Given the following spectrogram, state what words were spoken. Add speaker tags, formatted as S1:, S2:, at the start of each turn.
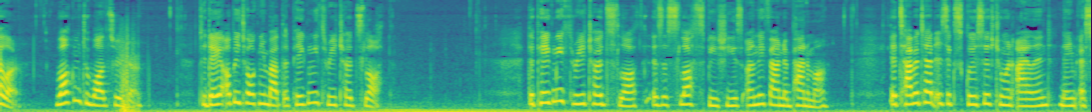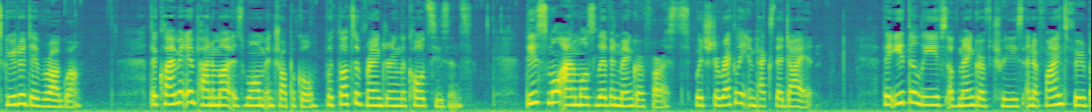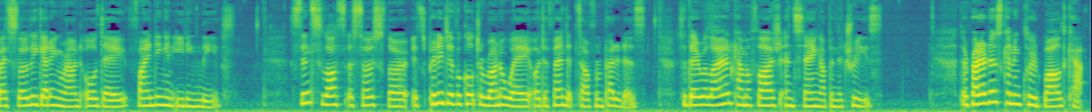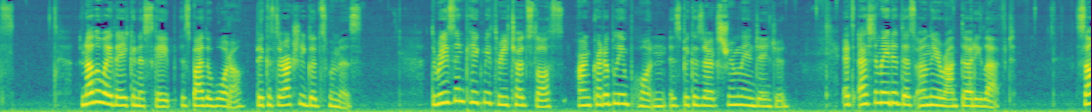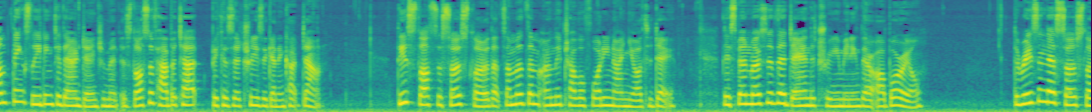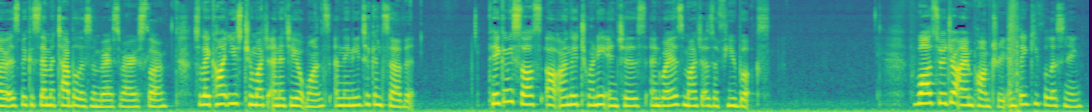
S1: Hello, welcome to Wild Suzhou. Today I'll be talking about the pygmy three-toed sloth. The pygmy three-toed sloth is a sloth species only found in Panama. Its habitat is exclusive to an island named Escudo de Veragua. The climate in Panama is warm and tropical, with lots of rain during the cold seasons. These small animals live in mangrove forests, which directly impacts their diet. They eat the leaves of mangrove trees and it finds food by slowly getting around all day, finding and eating leaves. Since sloths are so slow, it's pretty difficult to run away or defend itself from predators, so they rely on camouflage and staying up in the trees. The predators can include wild cats. Another way they can escape is by the water, because they're actually good swimmers. The reason pygmy three toed sloths are incredibly important is because they're extremely endangered. It's estimated there's only around 30 left. Some things leading to their endangerment is loss of habitat because their trees are getting cut down. These sloths are so slow that some of them only travel 49 yards a day. They spend most of their day in the tree, meaning they're arboreal. The reason they're so slow is because their metabolism is very slow, so they can't use too much energy at once and they need to conserve it. Pygmy sloths are only 20 inches and weigh as much as a few books. For Wild Suzhou, I am Palm Tree, and thank you for listening.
